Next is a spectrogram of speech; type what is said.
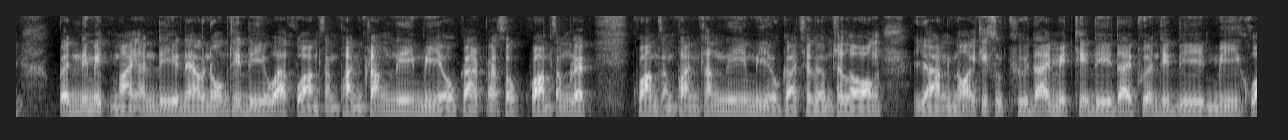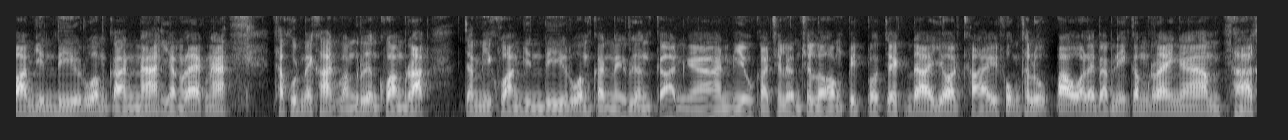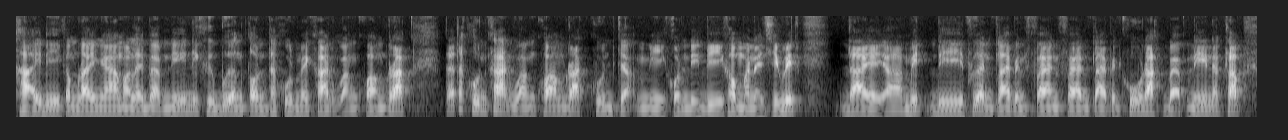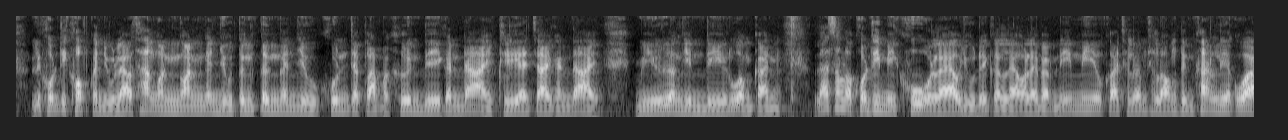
เป็นนิมิตหมายอันดีแนวโน้มที่ดีว่าความสัมพันธ์ครั้งนี้มีโอกาสประสบความสำเร็จ ความสัมพันธ์ครั้งนี้มีโอกาสเฉลิมฉลอง อย่างน้อยที่สุดคือได้มิตรที่ดี ได้เพื่อนที่ดี มีความยินดีร่วมกันนะ อย่างแรกนะ ถ้าคุณไม่คาดหวังเรื่องความรัก จะมีความยินดีร่วมกันในเรื่องการงาน มีโอกาสเฉลิมฉลอง ปิดโปรเจกต์ได้ยอดขายพุ่งทะลุเป้าอะไรแบบนี้กำไรงามค้าขายดีกำไรงามอะไรแบบนี้นี่คือเบื้องต้น ถ้าคุณไม่คาดหวังความรัก แต่ถ้าคุณคาดหวังความรักคุณจะมีคนดีๆ เข้ามาในชีวิต ได้มิตรดีเพื่อนกลายเป็นแฟนแฟนกลายเป็นคู่รักแบบนี้นะครับ หรือคนที่คบกันอยู่แล้วถ้างอนงอนกันอยู่ตึงๆกันอยู่ คุณจะกลับมาคืนดีกันได้ เคลียร์ใจกันได้ มีเรื่องยินดีร่วมกัน และสำหรับคนที่มีคู่แล้วอยู่ด้วยกันแล้วอะไรแบบนี้มีโอกาสเฉลิมฉลองถึงขั้นเรียกว่า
